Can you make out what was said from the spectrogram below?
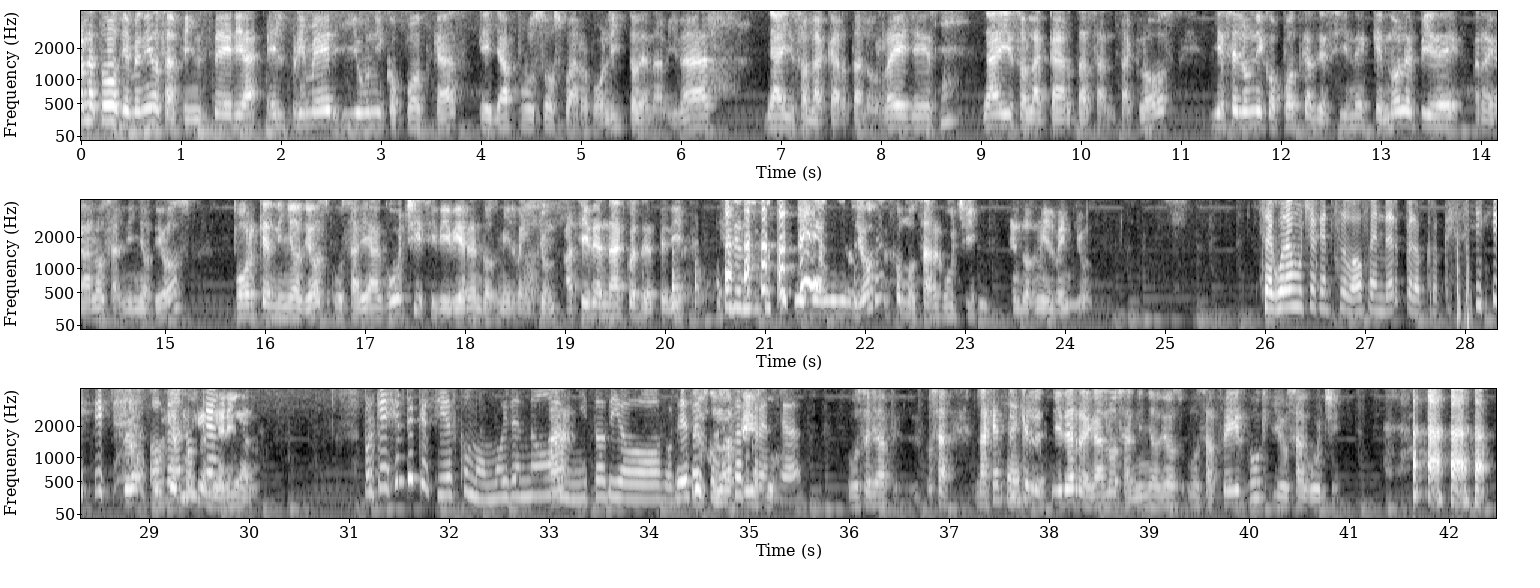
Hola a todos, bienvenidos a Filmsteria, el primer y único podcast que ya puso su arbolito de Navidad, ya hizo la carta a los Reyes, ya hizo la carta a Santa Claus y es el único podcast de cine que no le pide regalos al niño Dios porque el niño Dios usaría Gucci si viviera en 2021. Así de naco es de pedir. Así de naco es de pedirle al niño Dios es como usar Gucci en 2021. Seguro mucha gente se va a ofender, pero creo que sí. Pero ¿por O qué sea, se nunca- ofenderían? Porque hay gente que sí es como muy de no, Ah. niñito Dios. O sea, Sí, como estas Facebook. creencias. usaría, o sea, la gente Sí. que le pide regalos al niño Dios usa Facebook y usa Gucci.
